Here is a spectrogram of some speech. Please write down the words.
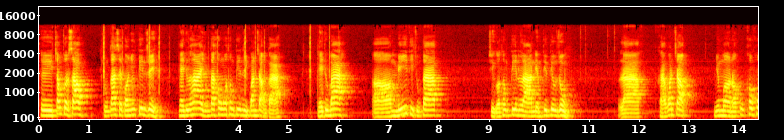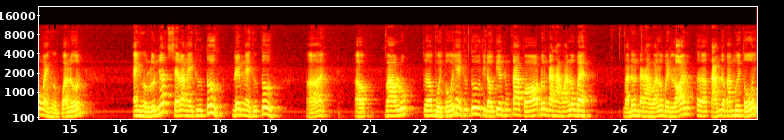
Thì trong tuần sau chúng ta sẽ có những tin gì? Ngày thứ hai chúng ta không có thông tin gì quan trọng cả. Ngày thứ ba ở Mỹ thì chúng ta chỉ có thông tin là niềm tin tiêu dùng là khá quan trọng nhưng mà nó cũng không không ảnh hưởng quá lớn. Ảnh hưởng lớn nhất sẽ là ngày thứ tư đêm ngày thứ tư. Đấy. À, vào lúc à, buổi tối ngày thứ tư thì đầu tiên chúng ta có đơn đặt hàng hóa lâu bền. Và đơn đặt hàng hóa lâu bền lõi lúc ờ, 8 giờ 30 tối.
